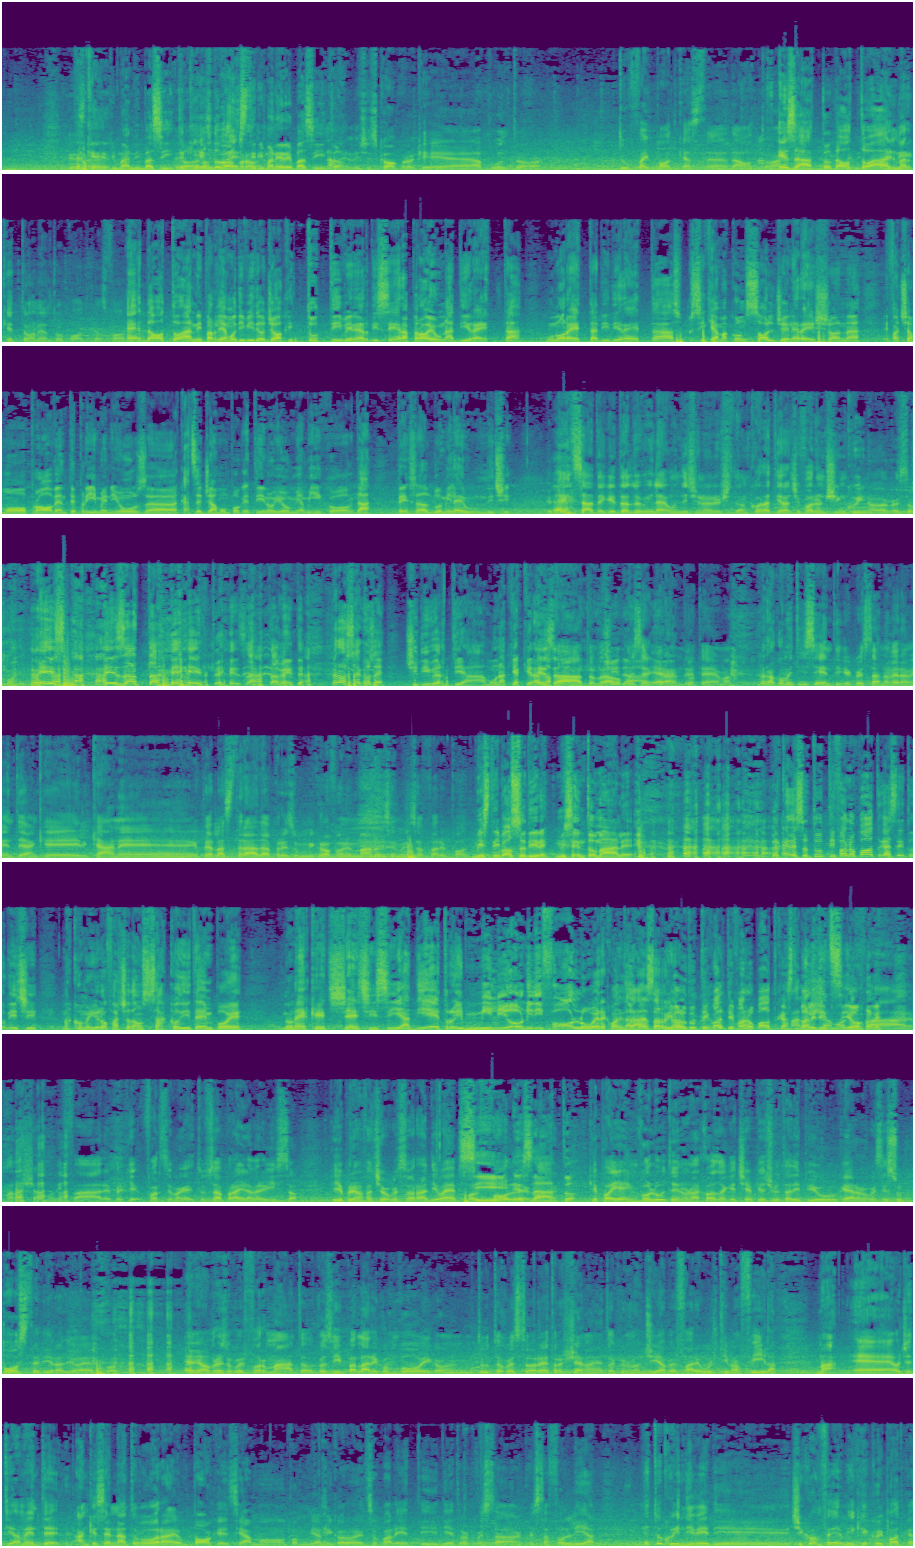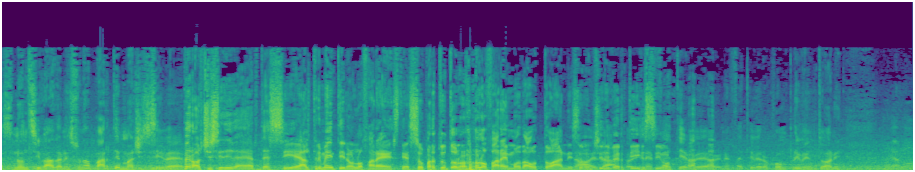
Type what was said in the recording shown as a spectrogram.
Perché rimani basito? Perché non scopro- dovresti rimanere basito. No, invece scopro che eh, appunto tu fai podcast eh, da 8 anni. Esatto, da otto Fai anni. il marchettone al tuo podcast, forse. Eh, da otto anni parliamo di videogiochi tutti i venerdì sera, però è una diretta, un'oretta di diretta, si chiama Console Generation facciamo prove, anteprime, news, eh, cazzeggiamo un pochettino io e un mio amico, da, pensa, dal 2011. E pensate che dal 2011 non è riuscito ancora a tirarci fuori un cinquino da questo punto. Es- esattamente, esattamente. Però sai cos'è? Ci divertiamo, una chiacchierata Esatto, bravo, dai, questo è il ecco. grande tema. Però come ti senti che quest'anno veramente anche il cane per la strada ha preso un microfono in mano e si è messo a fare il podcast? Mi ti posso dire, mi sento male. Perché adesso tutti fanno podcast e tu dici, ma come io lo faccio da un sacco di tempo e non è che c'è- ci sia dietro i milioni di follower e quant'altro, Esatto, adesso arrivano esatto. tutti quanti e fanno podcast, ma lasciamoli maledizione. fare, ma lasciamoli fare, perché forse magari tu saprai, l'avrai visto, io prima facevo questo radio Apple Sì, folle, esatto. come- che poi è involuto in una cosa che ci è piaciuta di più, che erano queste supposte di radio Apple. e abbiamo preso quel formato così parlare con voi, con tutto questo retroscena della tecnologia per fare ultima fila. Ma eh, oggettivamente, anche se è nato ora, è un po' che siamo con mio amico Lorenzo Paletti dietro a questa, a questa follia. E tu quindi vedi, ci confermi che con i podcast non si va da nessuna parte, ma ci si diverte. Però ci si diverte, sì, altrimenti non lo faresti e soprattutto non lo faremmo da otto anni se No, non esatto, ci divertissimo. In effetti è vero, in effetti è vero, complimentoni.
